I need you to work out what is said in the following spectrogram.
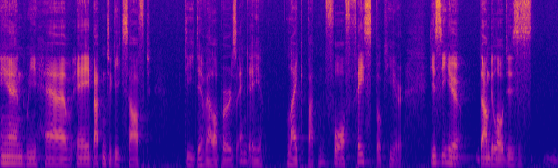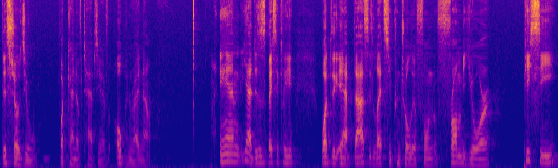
And we have a button to Geeksoft, the developers, and a like button for Facebook here. You see here down below, this, is, this shows you what kind of tabs you have open right now. And yeah, this is basically what the app does. It lets you control your phone from your PC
